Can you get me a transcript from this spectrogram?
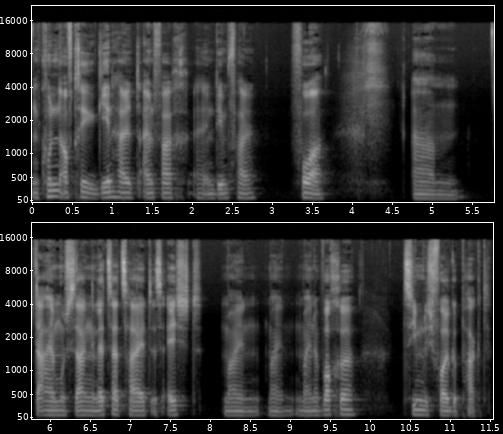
Und Kundenaufträge gehen halt einfach äh, in dem Fall vor. Ähm, daher muss ich sagen, in letzter Zeit ist echt mein, mein, meine Woche ziemlich vollgepackt.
